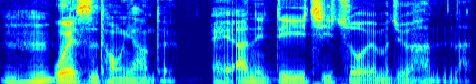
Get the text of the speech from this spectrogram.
嗯哼，我也是同样的，哎、啊，你第一集做有没有觉得很难？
